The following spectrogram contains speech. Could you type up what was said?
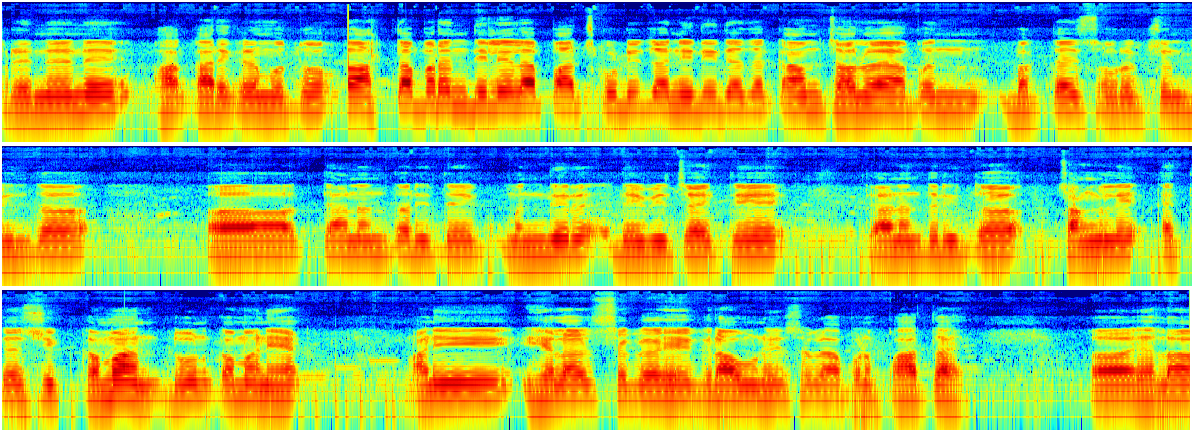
प्रेरणेने हा कार्यक्रम होतो. आत्तापर्यंत दिलेला पाच कोटीचा निधी त्याचं काम चालू आहे. आपण बघताय संरक्षण भिंत त्यानंतर इथे एक मंदिर देवीचं आहे ते. त्यानंतर इथं चांगले ऐतिहासिक कमान दोन कमाने आहेत. आणि ह्याला सगळं हे ग्राउंड हे सगळं आपण पाहताय. आहे ह्याला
